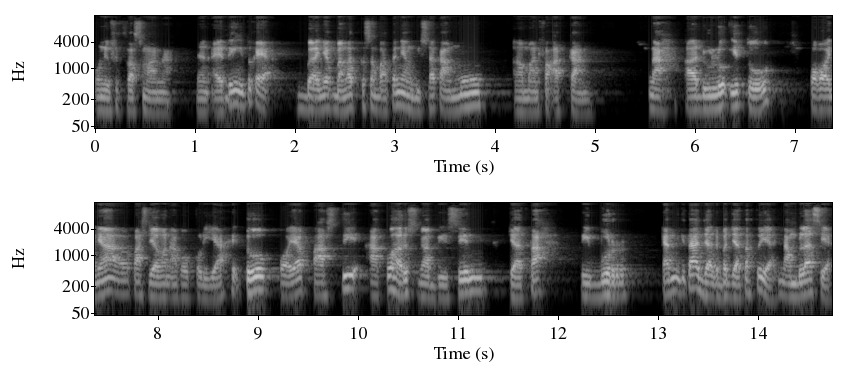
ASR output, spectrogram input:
universitas mana. Dan I think itu kayak banyak banget kesempatan yang bisa kamu uh, manfaatkan. Nah uh, dulu itu pokoknya pas zaman aku kuliah itu pokoknya pasti aku harus ngabisin jatah libur. Kan kita dapat jatah tuh ya 16 ya?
